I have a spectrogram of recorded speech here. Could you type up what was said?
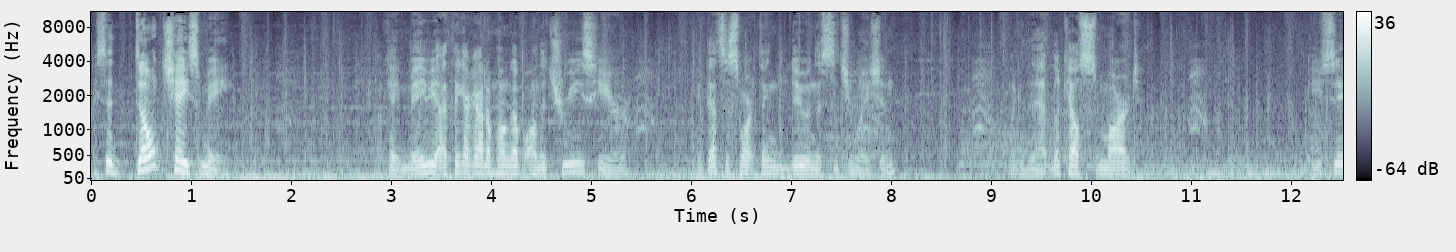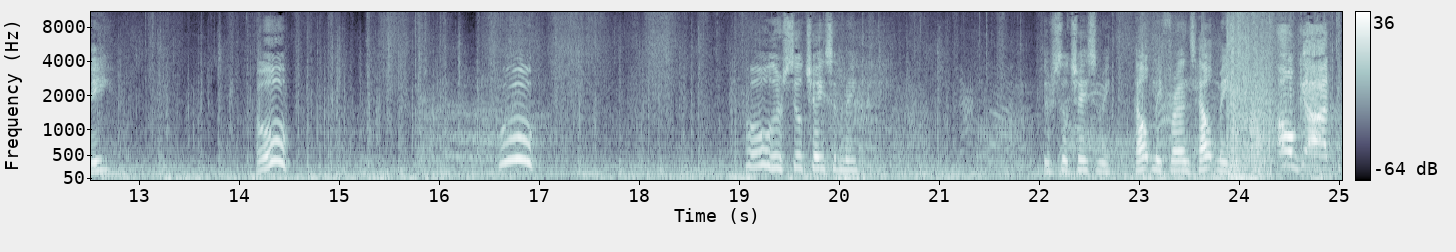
I said, don't chase me. Okay, maybe I think I got him hung up on the trees here. I think that's a smart thing to do in this situation. Look at that. Look how smart. You see? Oh! Woo! Oh, they're still chasing me. They're still chasing me. Help me, friends. Help me. Oh, God.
